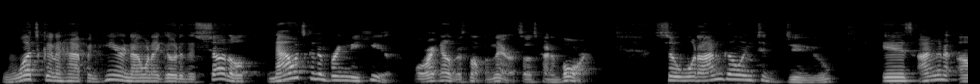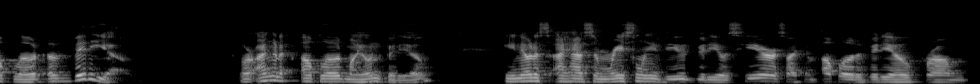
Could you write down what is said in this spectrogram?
what's going to happen here now when I go to the shuttle, now it's going to bring me here. Well, right now there's nothing there, so it's kind of boring. So what I'm going to do is I'm going to upload a video or I'm going to upload my own video. You notice I have some recently viewed videos here, so I can upload a video from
